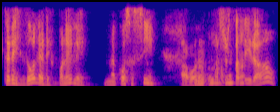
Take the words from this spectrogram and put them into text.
3 dólares, ponele, una cosa así. Ah, bueno, un- bueno. Eso está tirado.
